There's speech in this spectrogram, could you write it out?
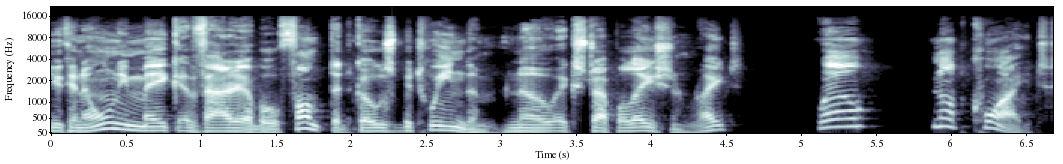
you can only make a variable font that goes between them, no extrapolation, right? Well, not quite.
